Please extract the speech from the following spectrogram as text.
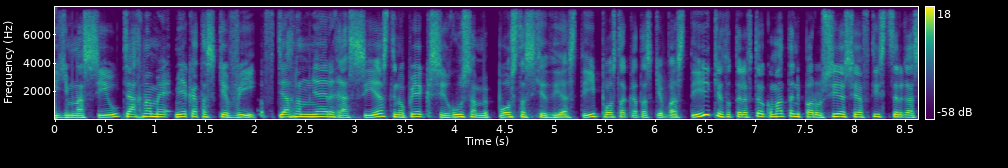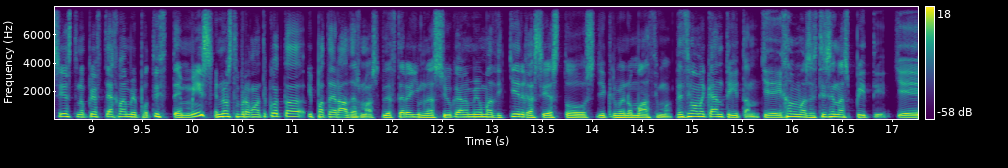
γυμνασίου φτιάχναμε μια κατασκευή. Φτιάχναμε μια εργασία στην οποία εξηγούσαμε πώς θα σχεδιαστεί, πώς θα κατασκευαστεί και το τελευταίο κομμάτι ήταν η παρουσίαση αυτής της εργασίας την οποία φτιάχναμε υποτίθεται εμείς, ενώ στην πραγματικότητα οι πατεράδες μας. Τη Δευτέρα Γυμνασίου κάναμε μια ομαδική εργασία στο συγκεκριμένο μάθημα. Δεν θυμάμαι καν τι ήταν. Και είχαμε μαζευτεί σε ένα σπίτι. Και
